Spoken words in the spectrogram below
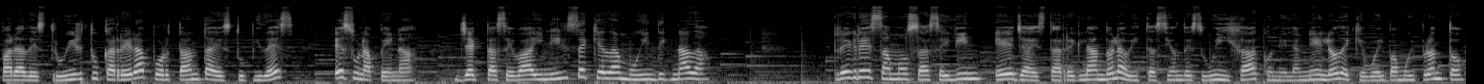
¿Para destruir tu carrera por tanta estupidez? Es una pena. Yekta se va y Nil se queda muy indignada. Regresamos a Ceylin. Ella está arreglando la habitación de su hija con el anhelo de que vuelva muy pronto.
